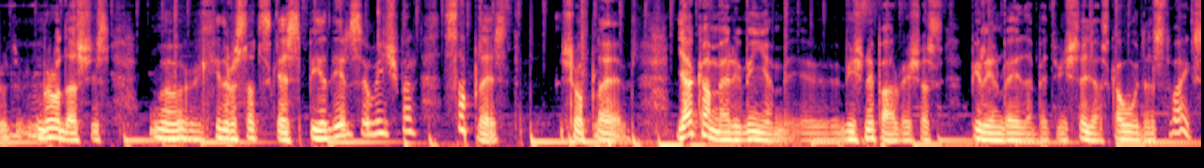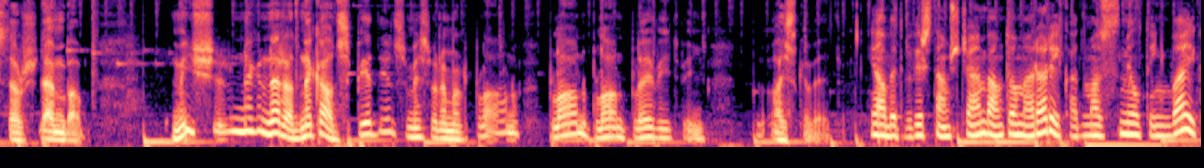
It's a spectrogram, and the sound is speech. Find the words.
Mhm. Rodās šis uh, hidrostatiskais spiediens, un viņš var saplēst šo plēvi. Ja kamēr viņam, viņš nepārvēršas pilienu veidā, bet viņš ceļās kā ūdens tvaiks caur šķembām, Viņš ne, nerada nekādu spiedienu, un mēs varam ar plānu, plānu, plānu plēvīt viņu aizkavēt. Jā, bet virs tām šķēmbām tomēr arī kādu mazu smiltiņu vajag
